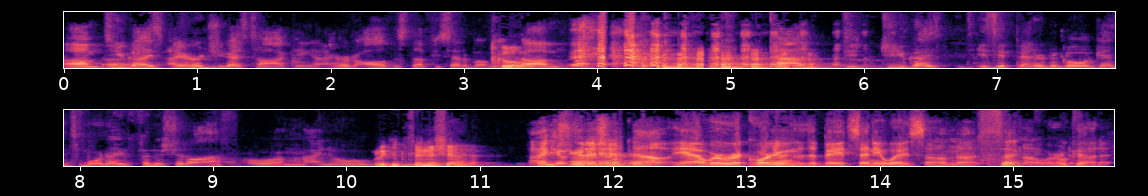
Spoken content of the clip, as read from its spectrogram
Um, do you uh, guys? I heard you guys talking. I heard all the stuff you said about me. Cool. Um, do, do, you guys? Is it better to go again tomorrow night and finish it off? Or um, I know we could finish it. I can finish it now. Yeah, we're recording right. the debates anyway, so I'm not I'm not worried okay. about it.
